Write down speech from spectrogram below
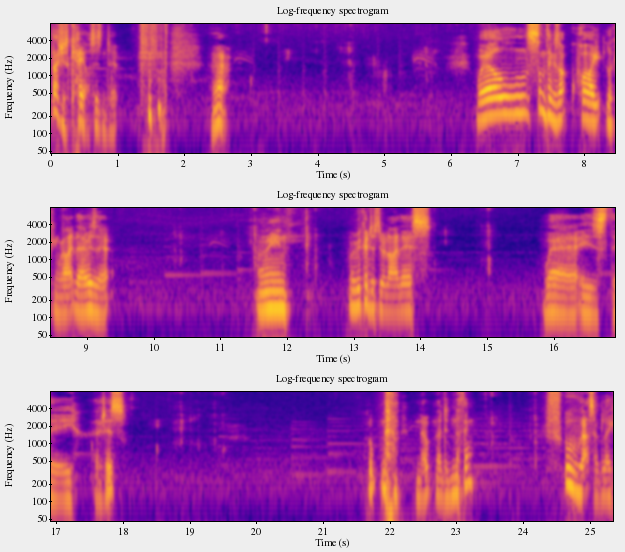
That's just chaos, isn't it? yeah. Well, something's not quite looking right there, is it? I mean, I mean, we could just do it like this. Where is the... There it is. Oh, nope, that did nothing. Ooh, that's ugly.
